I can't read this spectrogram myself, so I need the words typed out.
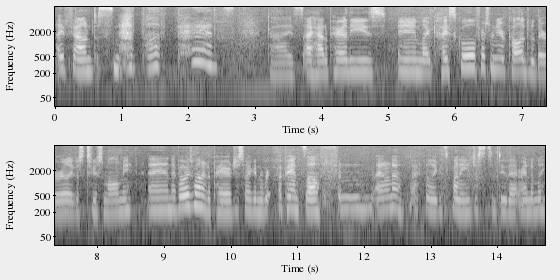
I found snap off pants. Guys, I had a pair of these in like high school, freshman year of college, but they were really just too small on me. And I've always wanted a pair just so I can rip my pants off and I don't know, I feel like it's funny just to do that randomly.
